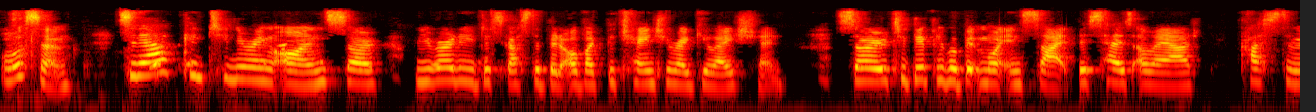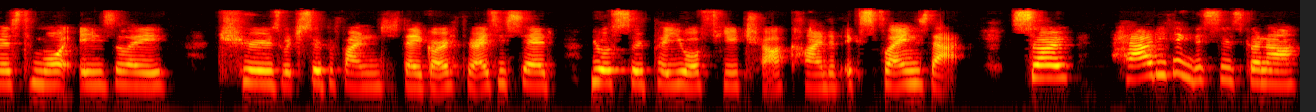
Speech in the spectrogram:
awesome. So now continuing on, so we've already discussed a bit of like the change in regulation. So to give people a bit more insight, this has allowed customers to more easily choose which super fund they go through. As you said, your super, your future kind of explains that. So how do you think this is gonna,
